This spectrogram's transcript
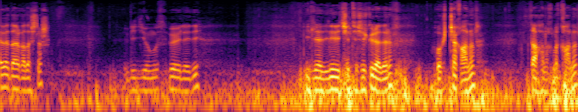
Evet arkadaşlar. Videomuz böyleydi. İzlediğiniz için teşekkür ederim. Hoşça kalın. Sağlıklı kalın.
